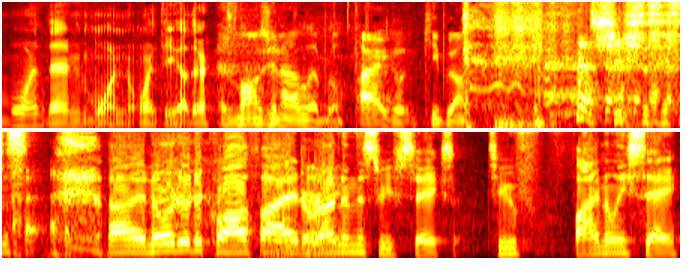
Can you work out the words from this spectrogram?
more than one or the other. As long as you're not a liberal. All right, go keep going. Jesus. Uh, in order to qualify to run in the sweepstakes, to f- finally say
